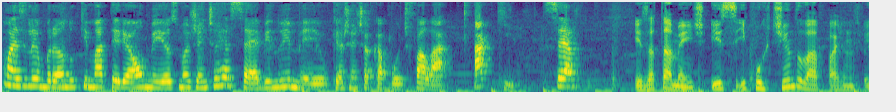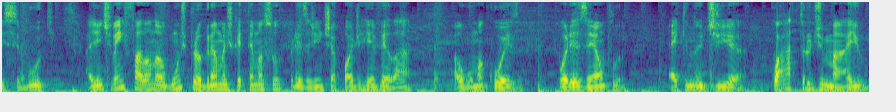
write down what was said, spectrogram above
mas lembrando que material mesmo a gente recebe no e-mail que a gente acabou de falar aqui, certo? Exatamente. E, se- e curtindo lá a página no Facebook, a gente vem falando alguns programas que tem uma surpresa. A gente já pode revelar alguma coisa. Por exemplo, é que no dia 4 de maio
